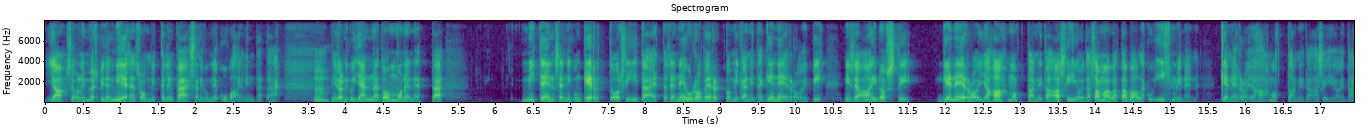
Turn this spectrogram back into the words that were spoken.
ja se oli myös, miten miesen sommittelin päässä, niin kuin minä kuvailin tätä. Mm. Niin se on niin kuin jännä tommonen, että miten se niin kertoo siitä, että se neuroverkko, mikä niitä generoipi, niin se aidosti generoi ja hahmottaa niitä asioita samalla tavalla kuin ihminen generoi ja hahmottaa niitä asioita.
